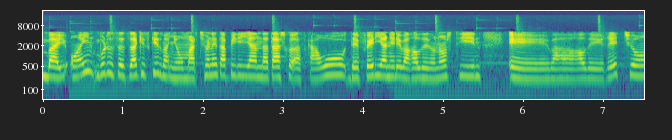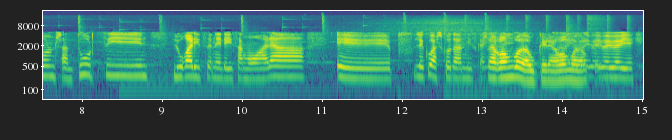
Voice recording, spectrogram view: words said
Bai, oain, buruz ez dakizkiz, baina martxon eta pirilan data asko dazkagu, deferian ere bagaude donostin, e, bagaude getxon, santurtzin, lugaritzen ere izango gara, e, pf, leku askotan bizkai. Osa, gongo daukera, bai, daukera. Bai, bai, bai, bai.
